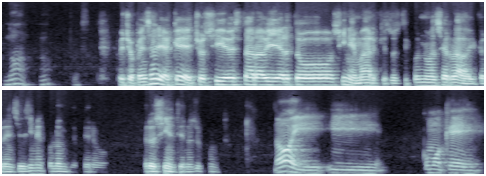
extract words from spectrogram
no, ¿no? Pues yo pensaría que de hecho sí debe estar abierto Cinemar, que esos tipos no han cerrado, a diferencia de Cine Colombia, pero, pero sí entiendo su punto. No, y, y, como que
